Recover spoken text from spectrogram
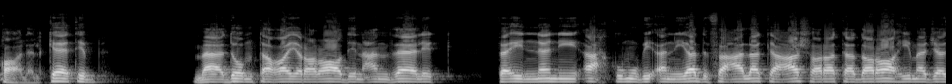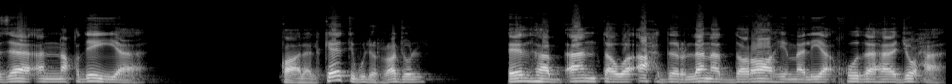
قال الكاتب ما دمت غير راض عن ذلك فإنني أحكم بأن يدفع لك عشرة دراهم جزاء نقديا. قال الكاتب للرجل اذهب أنت وأحضر لنا الدراهم ليأخذها جحا.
